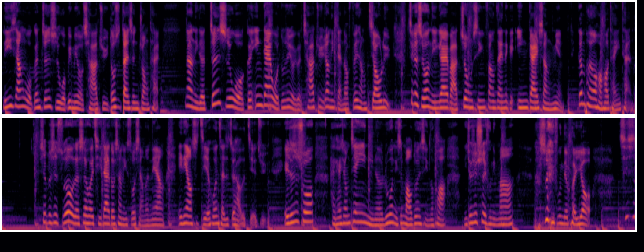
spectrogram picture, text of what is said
理想我跟真实我并没有差距，都是单身状态。那你的真实我跟应该我中间有一个差距，让你感到非常焦虑。这个时候，你应该把重心放在那个应该上面，跟朋友好好谈一谈，是不是所有的社会期待都像你所想的那样，一定要是结婚才是最好的结局？也就是说，海苔熊建议你呢，如果你是矛盾型的话，你就去说服你妈，说服你的朋友。其实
